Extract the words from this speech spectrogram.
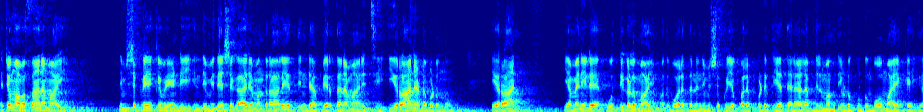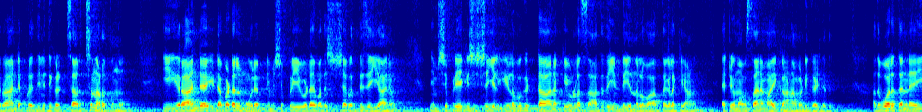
ഏറ്റവും അവസാനമായി നിമിഷപ്രിയയ്ക്ക് വേണ്ടി ഇന്ത്യൻ വിദേശകാര്യ മന്ത്രാലയത്തിന്റെ അഭ്യർത്ഥന മാനിച്ച് ഇറാൻ ഇടപെടുന്നു. ഇറാൻ യമനിലെ ഹൂത്തികളുമായും അതുപോലെ തന്നെ നിമിഷപ്രിയ കൊലപ്പെടുത്തിയ തലാൽ അബ്ദുൽ മഹദിയുടെ കുടുംബവുമായൊക്കെ ഇറാന്റെ പ്രതിനിധികൾ ചർച്ച നടത്തുന്നു. ഈ ഇറാന്റെ ഇടപെടൽ മൂലം നിമിഷപ്രിയയുടെ വധശിക്ഷ റദ്ദ് ചെയ്യാനും നിമിഷപ്രിയയ്ക്ക് ശിക്ഷയിൽ ഇളവ് കിട്ടാനൊക്കെയുള്ള സാധ്യതയുണ്ട് എന്നുള്ള വാർത്തകളൊക്കെയാണ് ഏറ്റവും അവസാനമായി കാണാൻ വേണ്ടി കഴിഞ്ഞത്. അതുപോലെ തന്നെ ഈ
